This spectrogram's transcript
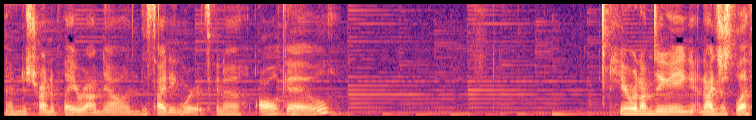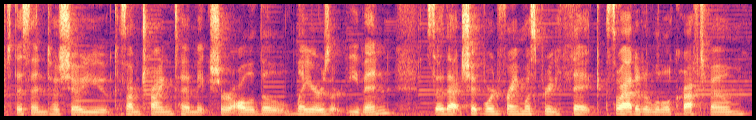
I'm just trying to play around now and deciding where it's gonna all go. Here what I'm doing, and I just left this in to show you because I'm trying to make sure all of the layers are even. So that chipboard frame was pretty thick, so I added a little craft foam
